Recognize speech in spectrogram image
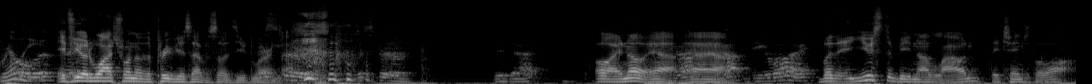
Really? Oh, If you had watched one of the previous episodes, you'd learn that. Mr. Mr. did that. Oh, I know. Yeah. Yeah. Yeah. yeah. DUI. But it used to be not allowed. They changed the law.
